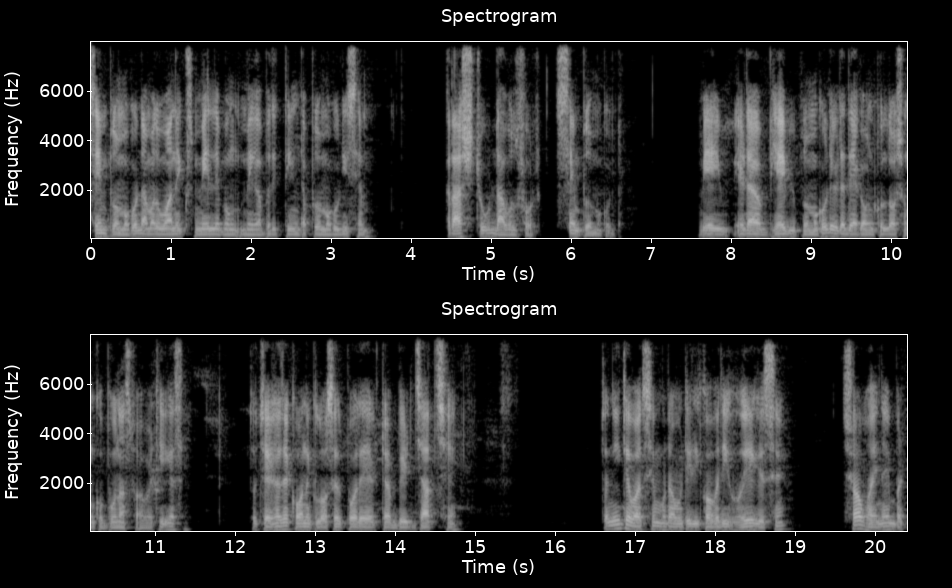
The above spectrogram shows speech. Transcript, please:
সেম প্রোমো কোড আমার ওয়ান এক্স মেল এবং মেগাবারির তিনটা প্রোমো কোডই same crash two double four same promo code এই, এটা ভিআইপি প্রোমো কোড এটা দিয়ে অ্যাকাউন্ট করলে অসংখ্য বোনাস পাবা, ঠিক আছে? তো দেখা যাক অনেক লসের পরে একটা বেড যাচ্ছে। তো নিতে পারছি, মোটামুটি রিকভারি হয়ে গেছে। সব হয় নাই বাট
